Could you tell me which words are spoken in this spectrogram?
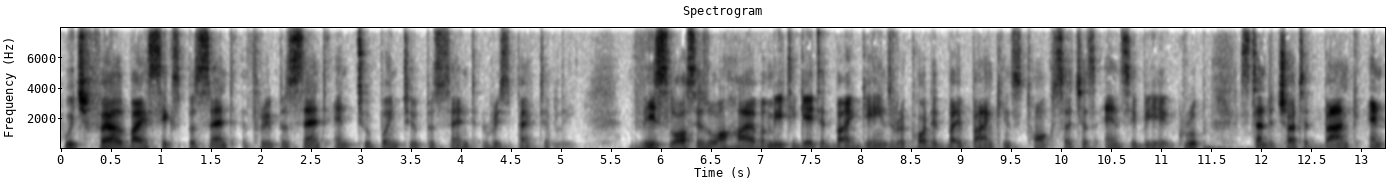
which fell by 6%, 3%, and 2.2% respectively. These losses were, however, mitigated by gains recorded by banking stocks such as NCBA Group, Standard Chartered Bank, and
